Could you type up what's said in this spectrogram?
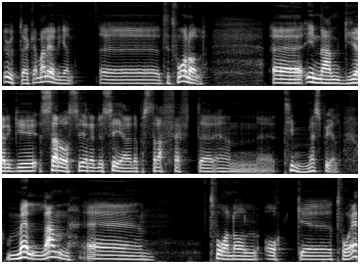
utökar man ledningen eh, till 2-0. Eh, innan Georgi Sarosi reducerade på straff efter en eh, timmes spel. Och mellan eh, 2-0 och eh, 2-1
